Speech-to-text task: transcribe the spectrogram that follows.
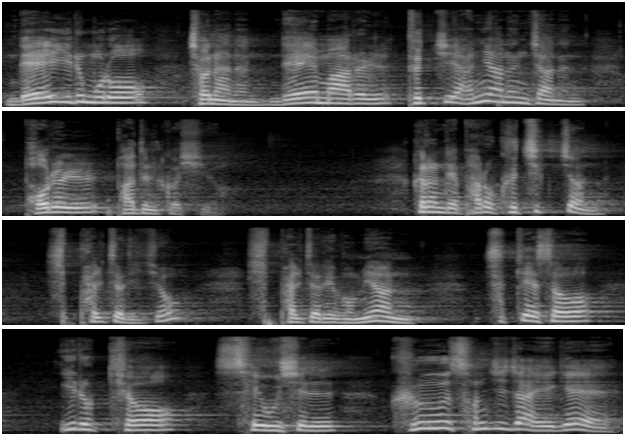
내 이름으로 전하는 내 말을 듣지 아니하는 자는 벌을 받을 것이요. 그런데 바로 그 직전 18절이죠. 18절에 보면 주께서 일으켜 세우실 그 선지자에게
